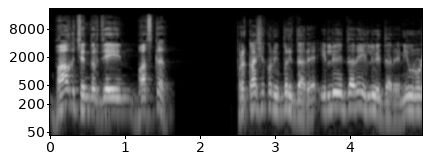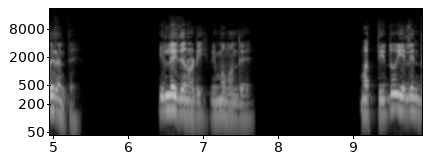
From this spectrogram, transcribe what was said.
ಭಾಗಚಂದ್ರ ಜೈನ್ ಭಾಸ್ಕರ್. ಪ್ರಕಾಶಕರು ಇಬ್ಬರಿದ್ದಾರೆ ಇಲ್ಲೂ ಇದ್ದಾರೆ ಇಲ್ಲೂ ಇದ್ದಾರೆ. ನೀವು ನೋಡಿರಂತೆ. ಇಲ್ಲೇ ಇದೆ ನೋಡಿ, ನಿಮ್ಮ ಮುಂದೆ. ಮತ್ತಿದು ಎಲ್ಲಿಂದ?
